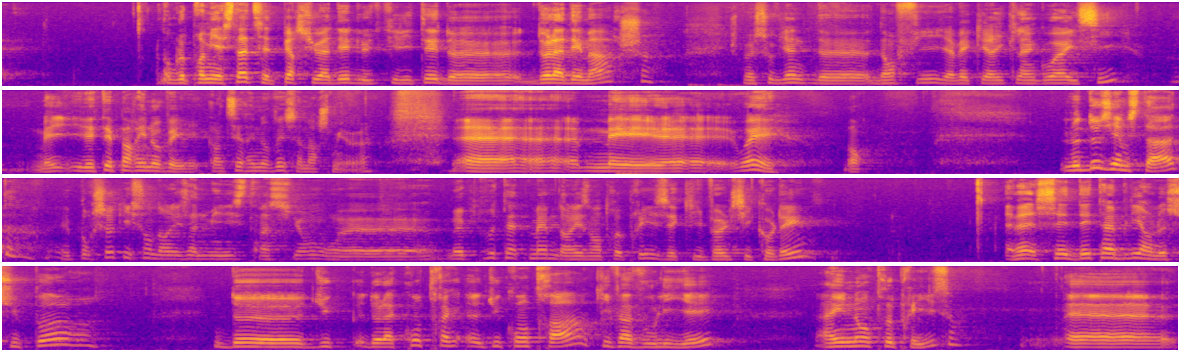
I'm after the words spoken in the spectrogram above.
Donc le premier stade, c'est de persuader de l'utilité de, la démarche. Je me souviens d'Amphi avec Eric Lingois ici, mais il n'était pas rénové. Quand c'est rénové, ça marche mieux. Hein. Euh, mais euh, ouais, bon. Le deuxième stade, pour ceux qui sont dans les administrations, euh, mais peut-être même dans les entreprises et qui veulent s'y coller, eh c'est d'établir le support de, du, contrat qui va vous lier à une entreprise, euh,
